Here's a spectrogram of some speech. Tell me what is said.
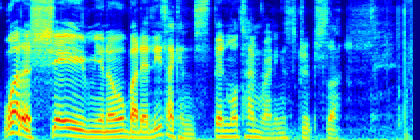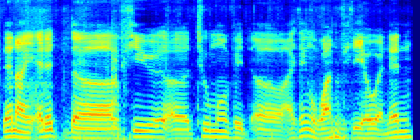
what a shame, you know. But at least I can spend more time writing scripts, lah. Then I edit the few, uh, two more vid, uh, I think one video, and then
